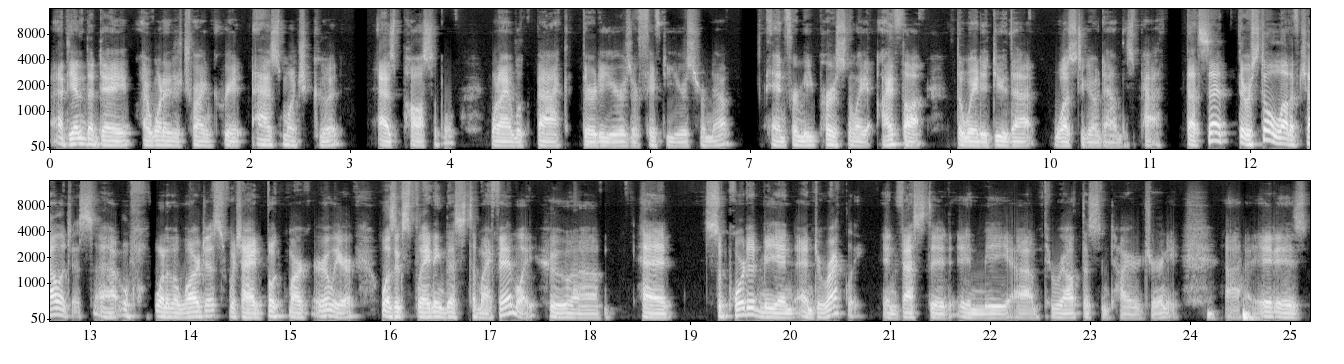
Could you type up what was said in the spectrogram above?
at the end of the day, I wanted to try and create as much good as possible when I look back 30 years or 50 years from now. And for me personally, I thought the way to do that was to go down this path. That said, there were still a lot of challenges. Uh, one of the largest, which I had bookmarked earlier, was explaining this to my family, who um, had supported me and, and directly invested in me um, throughout this entire journey. Hmm. Uh, it is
